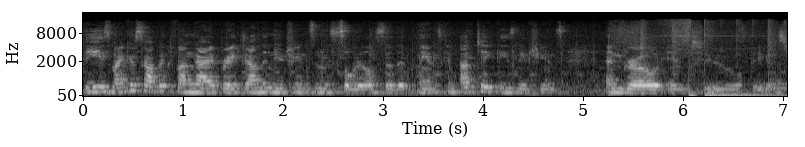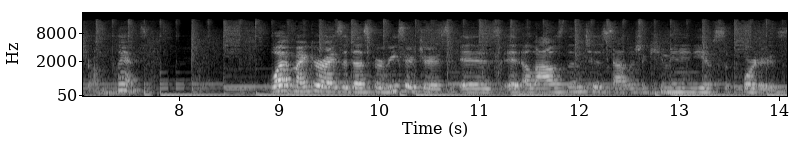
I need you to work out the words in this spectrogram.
these microscopic fungi break down the nutrients in the soil so that plants can uptake these nutrients and grow into big and strong plants. What Microryza does for researchers is it allows them to establish a community of supporters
